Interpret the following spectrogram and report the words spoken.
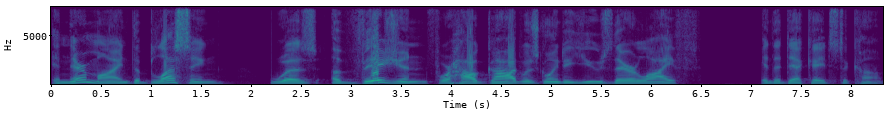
In their mind, the blessing was a vision for how God was going to use their life in the decades to come.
